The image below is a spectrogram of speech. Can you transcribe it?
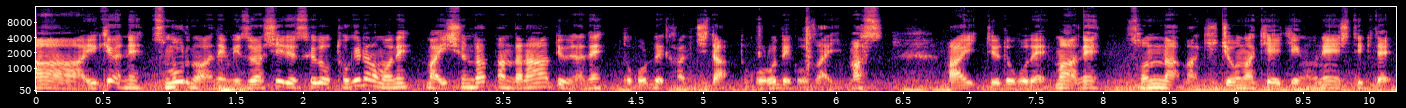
あ、雪がね、積もるのはね、珍しいですけど、溶けるのもね、まあ一瞬だったんだなというようなね、ところで感じたところでございます。はい、というところで、まあね、そんな、まあ貴重な経験をね、してきて、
